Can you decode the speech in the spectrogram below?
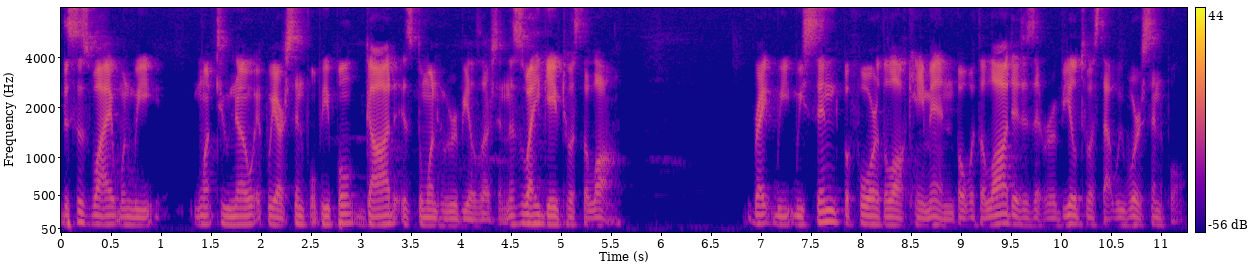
This is why when we want to know if we are sinful people, God is the one who reveals our sin. This is why he gave to us the law right? We, we sinned before the law came in, but what the law did is it revealed to us that we were sinful.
